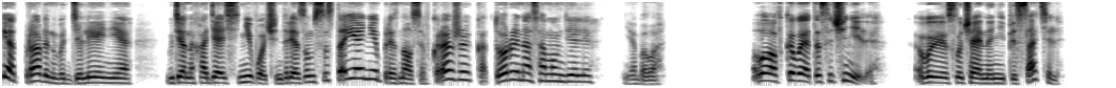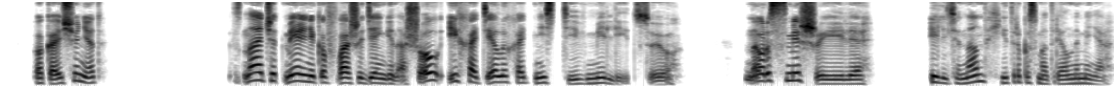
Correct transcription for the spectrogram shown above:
и отправлен в отделение, где, находясь не в очень трезвом состоянии, признался в краже, которой на самом деле не было. Ловко вы это сочинили. Вы, случайно, не писатель? Пока еще нет. Значит, Мельников ваши деньги нашел и хотел их отнести в милицию. Ну, рассмешили. И лейтенант хитро посмотрел на меня.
